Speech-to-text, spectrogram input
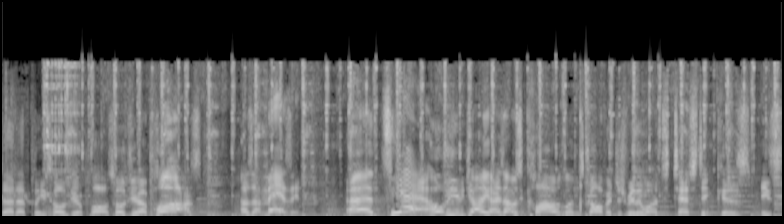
No, no, please hold your applause. Hold your applause. That was amazing. And so yeah, hope you enjoyed, guys. That was Cloudlands Golf. I just really wanted to test it because it's,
